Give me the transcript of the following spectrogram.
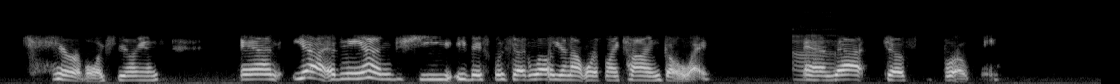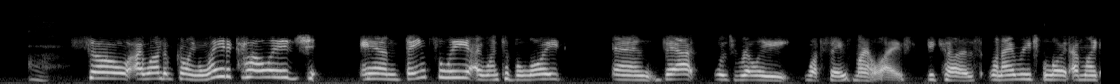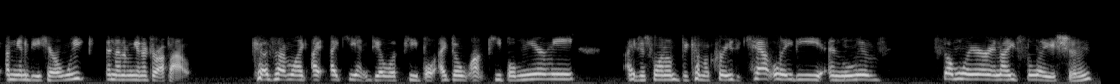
terrible experience. And yeah, in the end, he he basically said, "Well, you're not worth my time. Go away." uh, and that just broke me. Mm. So I wound up going away to college, and thankfully I went to Beloit, and that was really what saved my life because when I reached Beloit, I'm like, I'm going to be here a week, and then I'm going to drop out because I'm like, I, I can't deal with people. I don't want people near me. I just want to become a crazy cat lady and live somewhere in isolation.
